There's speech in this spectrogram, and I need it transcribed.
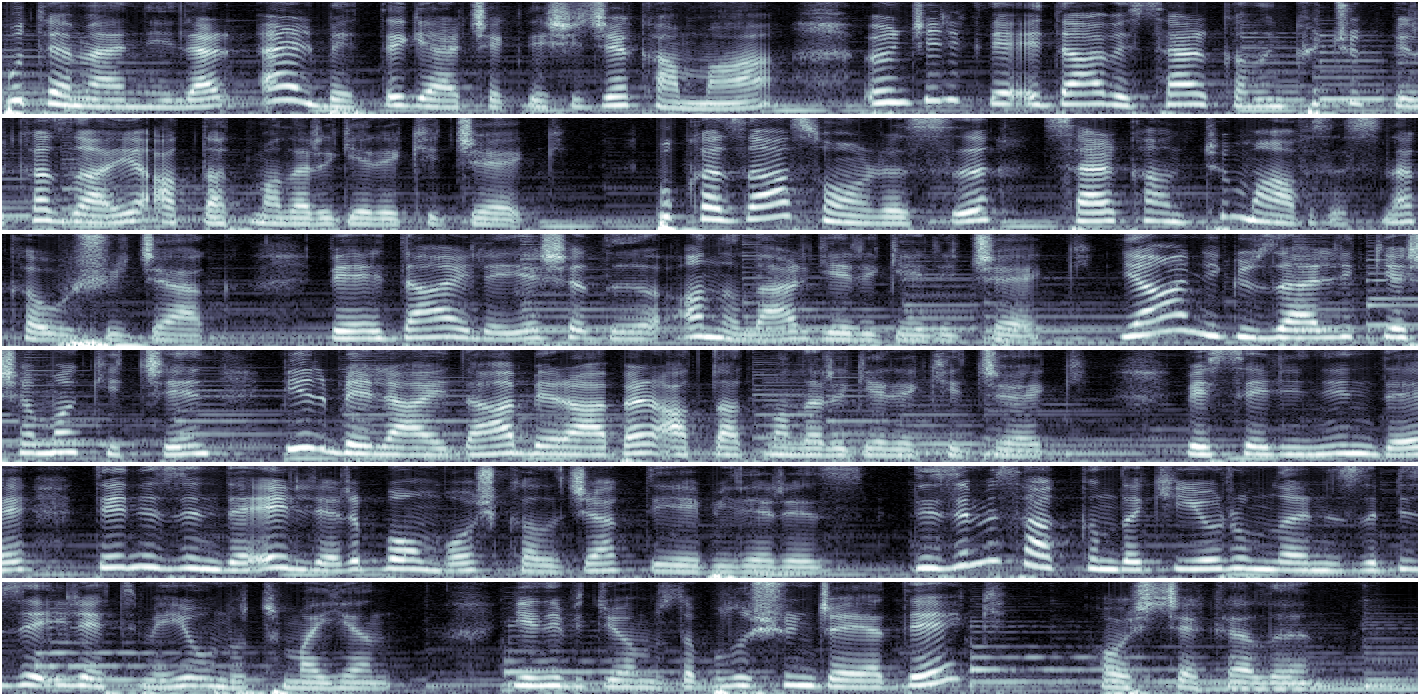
Bu temenniler elbette gerçekleşecek ama öncelikle Eda ve Serkan'ın küçük bir kazayı atlatmaları gerekecek. Bu kaza sonrası Serkan tüm hafızasına kavuşacak ve Eda ile yaşadığı anılar geri gelecek. Yani güzellik yaşamak için bir belayı daha beraber atlatmaları gerekecek. Ve Selin'in de Deniz'in de elleri bomboş kalacak diyebiliriz. Dizimiz hakkındaki yorumlarınızı bize iletmeyi unutmayın. Yeni videomuzda buluşuncaya dek hoşçakalın.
